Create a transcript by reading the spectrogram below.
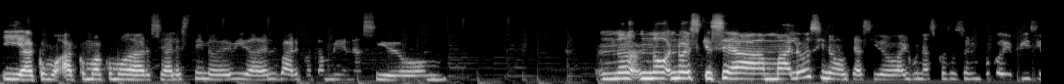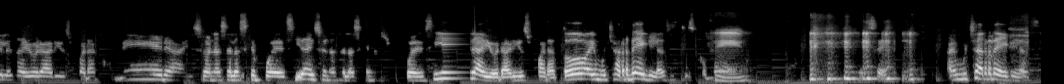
Y a como, a como acomodarse al estilo de vida del barco también ha sido no, no, no es que sea malo, sino que ha sido, algunas cosas son un poco difíciles, hay horarios para comer, hay zonas a las que puedes ir, hay zonas a las que no puedes ir, hay horarios para todo, hay muchas reglas, esto es como, sí. hay muchas reglas.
